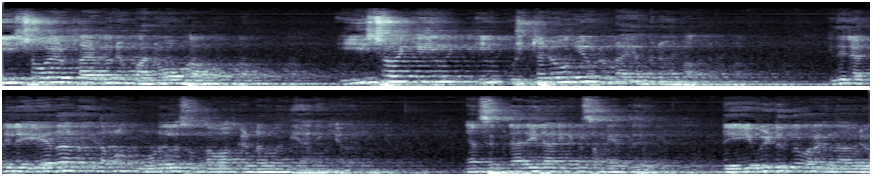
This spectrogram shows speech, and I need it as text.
ഈശോയുണ്ടായിരുന്ന ഒരു മനോഭാവം ഈശോയ്ക്ക് ഈ കുഷ്ഠരോഗിയോടുണ്ടായ മനോഭാവം. ഇത് രണ്ടിലെ ഏതാണ് നമ്മൾ കൂടുതൽ സ്വന്തമാക്കേണ്ടതെന്ന് ധ്യാനിക്കാം. ഞാൻ സെമിനാരിയിലായിരിക്കുന്ന സമയത്ത് ഡേവിഡ് എന്ന് പറയുന്ന ഒരു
